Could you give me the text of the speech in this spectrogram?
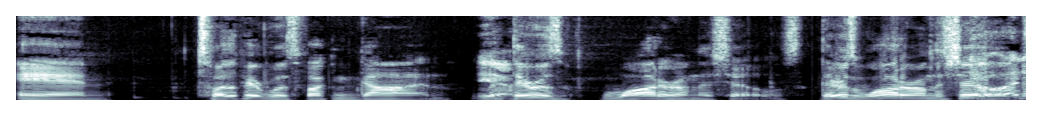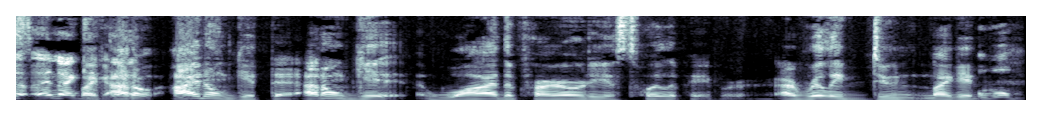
And toilet paper was fucking gone. Yeah. But there was water on the shelves. There's water on the shelves. I know- and I like, that. I don't, I don't get that. I don't get why the priority is toilet paper. I really do, like, it Well,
